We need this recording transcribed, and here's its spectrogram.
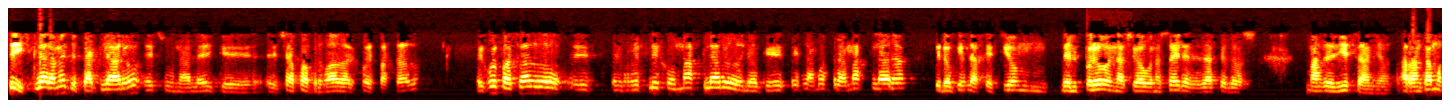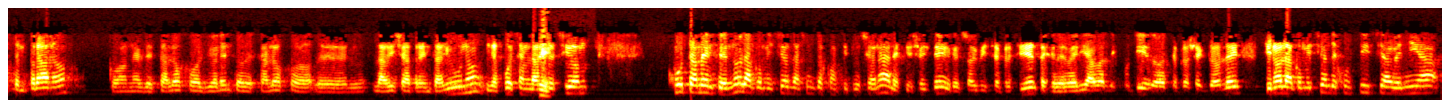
Sí, claramente está claro, es una ley que eh, ya fue aprobada el jueves pasado. El jueves pasado es el reflejo más claro de lo que es, es la muestra más clara de lo que es la gestión del PRO en la Ciudad de Buenos Aires desde hace los más de 10 años. Arrancamos temprano, con el desalojo, el violento desalojo de la Villa 31 y después en la sesión, justamente no la Comisión de Asuntos Constitucionales que yo integre, soy vicepresidente que debería haber discutido este proyecto de ley, sino la Comisión de Justicia venía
